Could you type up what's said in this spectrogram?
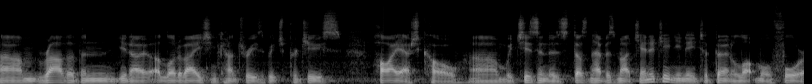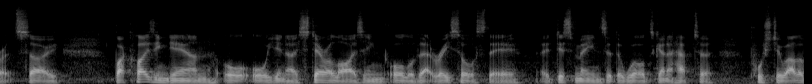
um, rather than you know a lot of Asian countries which produce high ash coal, um, which isn't as doesn't have as much energy, and you need to burn a lot more for it. So. By closing down or, or you know sterilising all of that resource there, it just means that the world's going to have to push to other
